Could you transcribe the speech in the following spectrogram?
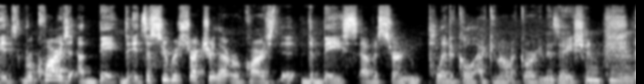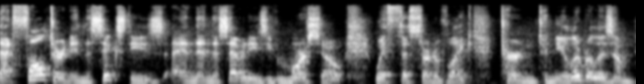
it requires a base. It's a superstructure that requires the, the base of a certain political economic organization that faltered in the 60s and then the 70s even more so with the sort of like turn to neoliberalism.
